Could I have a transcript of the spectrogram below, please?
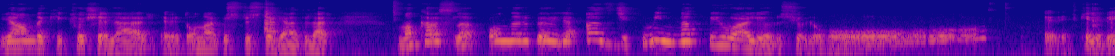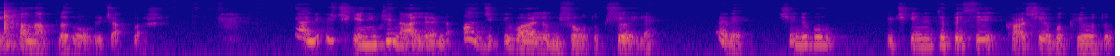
yandaki köşeler evet onlar üst üste geldiler. Makasla onları böyle azıcık minnak bir yuvarlıyoruz şöyle hop. Evet kelebeğin kanatları olacaklar. Yani üçgenin kenarlarını azıcık yuvarlamış olduk şöyle. Evet. Şimdi bu üçgenin tepesi karşıya bakıyordu.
